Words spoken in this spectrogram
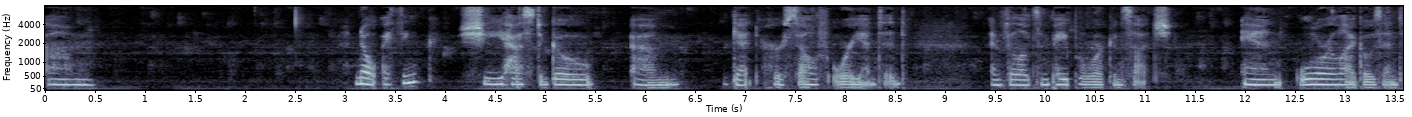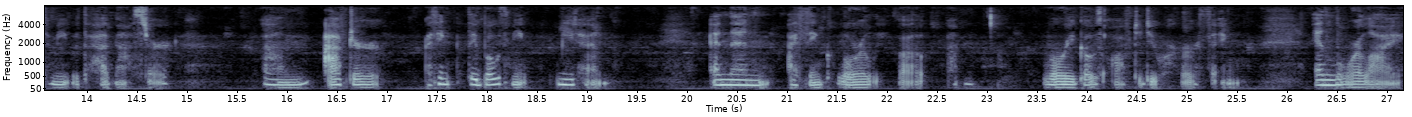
Um, no, I think she has to go um, get herself oriented and fill out some paperwork and such. And Lorelai goes in to meet with the headmaster. Um, after, I think they both meet meet him, and then I think Lorelai, uh, um, Rory goes off to do her thing, and Lorelai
